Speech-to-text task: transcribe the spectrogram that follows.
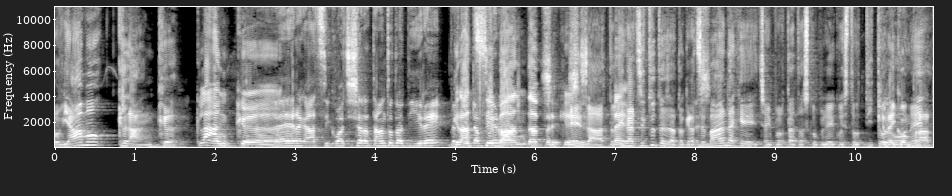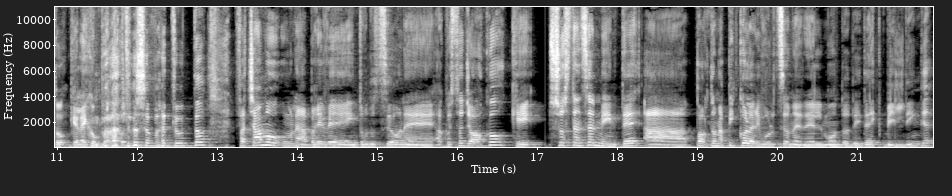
Troviamo Clank. Clank. Eh ragazzi, qua ci sarà tanto da dire. Grazie davvero- banda Sì. perché Esatto, beh, innanzitutto esatto, grazie Eh sì. Banda che ci hai portato a scoprire questo titolo l'hai comprato. che l'hai comprato soprattutto. Facciamo una breve introduzione a questo gioco che sostanzialmente ha- porta una piccola rivoluzione nel mondo dei deck building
